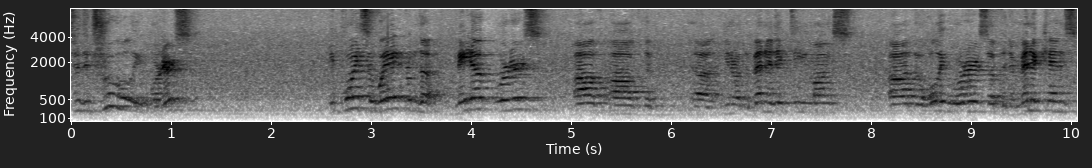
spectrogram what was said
to the true holy orders. He points away from the made-up orders of, of the, uh, you know, the Benedictine monks, uh, the holy orders of the Dominicans,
